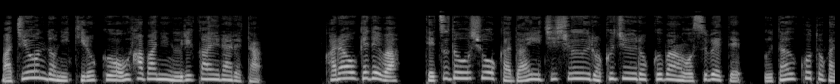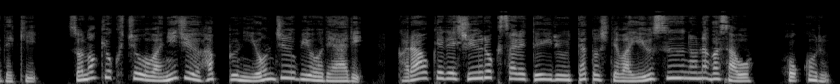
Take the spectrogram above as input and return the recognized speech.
街温度に記録を大幅に塗り替えられた。カラオケでは鉄道唱歌第一週66番をすべて歌うことができ、その曲調は28分40秒であり、カラオケで収録されている歌としては有数の長さを誇る。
